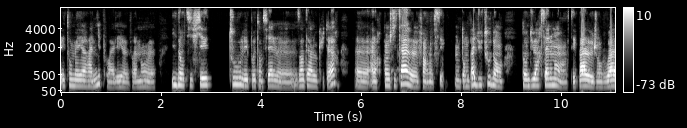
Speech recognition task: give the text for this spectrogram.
et ton meilleur ami pour aller euh, vraiment euh, identifier tous les potentiels euh, interlocuteurs. alors quand je dis ça, enfin c'est on tombe pas du tout dans dans du harcèlement. Hein. C'est pas j'envoie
